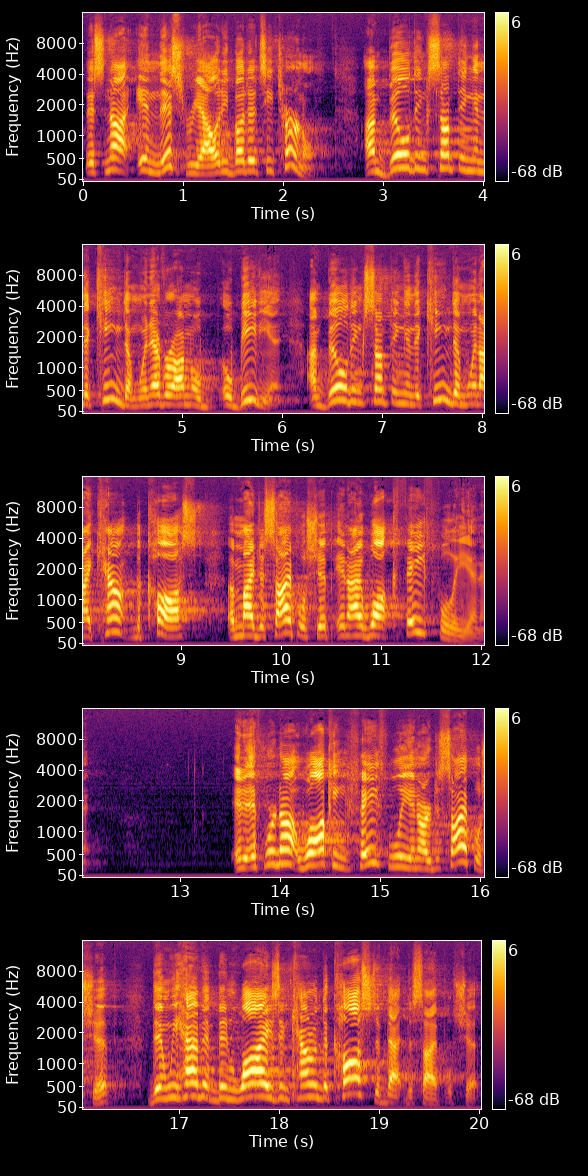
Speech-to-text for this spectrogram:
that's not in this reality, but it's eternal. I'm building something in the kingdom whenever I'm obedient. I'm building something in the kingdom when I count the cost of my discipleship and I walk faithfully in it. And if we're not walking faithfully in our discipleship, then we haven't been wise and counted the cost of that discipleship.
